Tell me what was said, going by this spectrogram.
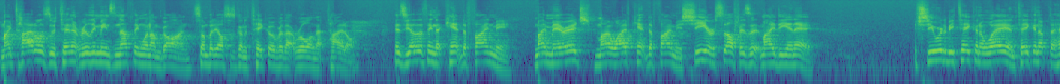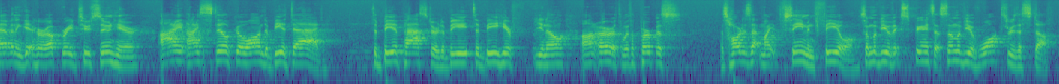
My title as lieutenant really means nothing when I'm gone. Somebody else is going to take over that role and that title. Here's the other thing that can't define me. My marriage, my wife can't define me. She herself isn't my DNA. If she were to be taken away and taken up to heaven and get her upgrade too soon here, I, I still go on to be a dad, to be a pastor, to be, to be here, you know, on earth with a purpose As hard as that might seem and feel. Some of you have experienced that. Some of you have walked through this stuff.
